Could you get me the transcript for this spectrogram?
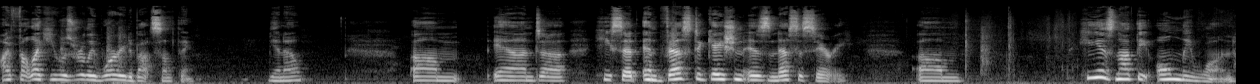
I felt like he was really worried about something, you know? Um and uh, he said investigation is necessary. Um, he is not the only one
